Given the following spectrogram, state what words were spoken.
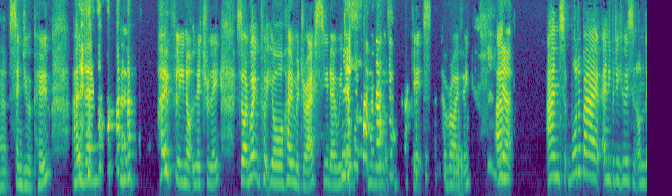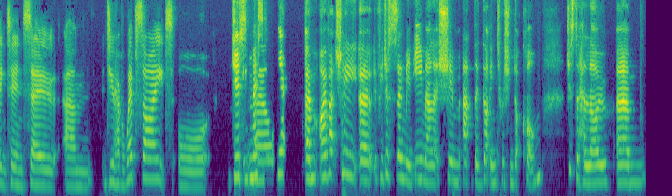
uh, send you a poo, and then um, hopefully not literally. So I won't put your home address. You know, we don't want to have lots of packets arriving. Um, Yeah. And what about anybody who isn't on LinkedIn? So um, do you have a website or Just mess email? yeah. Um, I've actually, uh, if you just send me an email at shim at thegutintuition.com, just a hello. Um,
